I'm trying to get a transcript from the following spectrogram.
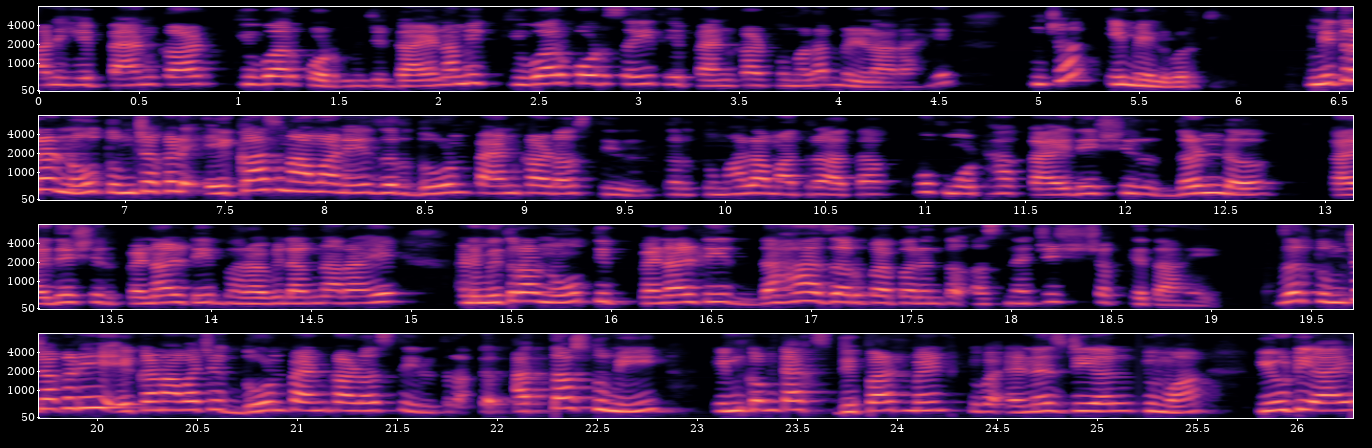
आणि हे PAN card Q R code म्हणजे डायनामिक क्यू आर कोड सहित हे पॅन कार्ड तुम्हाला मिळणार आहे. तुमच्या ईमेलवरती. मित्रांनो तुमच्याकडे एकाच नावाने जर दोन पॅन कार्ड असतील तर तुम्हाला मात्र आता खूप मोठा कायदेशीर दंड कायदेशीर पेनाल्टी भरावी लागणार आहे. आणि मित्रांनो ती पेनाल्टी दहा हजार रुपयापर्यंत असण्याची शक्यता आहे. जर तुमच्याकडे एका नावाचे दोन पॅन कार्ड असतील तर आत्ताच तुम्ही इन्कम टॅक्स डिपार्टमेंट किंवा एनएसडीएल किंवा युटीआय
